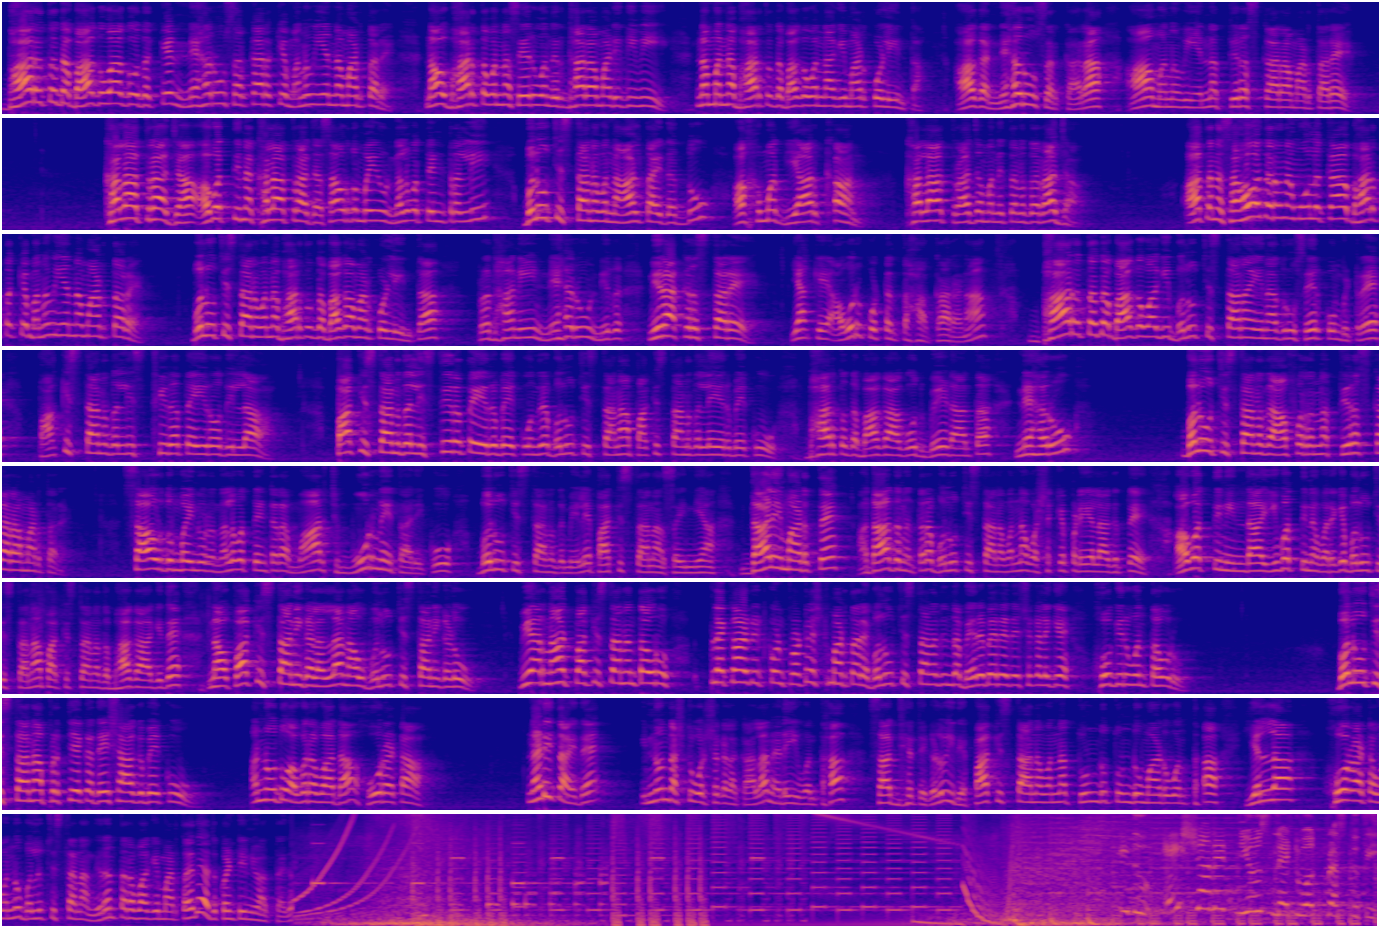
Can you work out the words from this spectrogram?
ಭಾರತದ ಭಾಗವಾಗೋದಕ್ಕೆ ನೆಹರು ಸರ್ಕಾರಕ್ಕೆ ಮನವಿಯನ್ನು ಮಾಡ್ತಾರೆ. ನಾವು ಭಾರತವನ್ನು ಸೇರುವ ನಿರ್ಧಾರ ಮಾಡಿದ್ದೀವಿ. ನಮ್ಮನ್ನು ಭಾರತದ ಭಾಗವನ್ನಾಗಿ ಮಾಡ್ಕೊಳ್ಳಿ ಅಂತ. ಆಗ ನೆಹರು ಸರ್ಕಾರ ಆ ಮನವಿಯನ್ನು ತಿರಸ್ಕಾರ ಮಾಡ್ತಾರೆ. ಖಲಾತ್ ರಾಜ, ಅವತ್ತಿನ ಖಲಾತ್ ರಾಜ ಸಾವಿರದ ಒಂಬೈನೂರ ನಲವತ್ತೆಂಟರಲ್ಲಿ ಬಲೂಚಿಸ್ತಾನವನ್ನು ಆಳ್ತಾ ಇದ್ದದ್ದು ಅಹ್ಮದ್ ಯಾರ್ ಖಾನ್, ಖಲಾತ್ ರಾಜಮನೆತನದ ರಾಜ. ಆತನ ಸಹೋದರನ ಮೂಲಕ ಭಾರತಕ್ಕೆ ಮನವಿಯನ್ನು ಮಾಡ್ತಾರೆ. ಬಲೂಚಿಸ್ತಾನವನ್ನು ಭಾರತದ ಭಾಗ ಮಾಡಿಕೊಳ್ಳಿ ಅಂತ ಪ್ರಧಾನಿ ನೆಹರು ನಿರ್, ನಿರಾಕರಿಸ್ತಾರೆ. ಯಾಕೆ? ಅವರು ಕೊಟ್ಟಂತಹ ಕಾರಣ ಭಾರತದ ಭಾಗವಾಗಿ ಬಲೂಚಿಸ್ತಾನ ಏನಾದರೂ ಸೇರ್ಕೊಂಡ್ಬಿಟ್ರೆ ಪಾಕಿಸ್ತಾನದಲ್ಲಿ ಸ್ಥಿರತೆ ಇರೋದಿಲ್ಲ. ಪಾಕಿಸ್ತಾನದಲ್ಲಿ ಸ್ಥಿರತೆ ಇರಬೇಕು ಅಂದರೆ ಬಲೂಚಿಸ್ತಾನ ಪಾಕಿಸ್ತಾನದಲ್ಲೇ ಇರಬೇಕು. ಭಾರತದ ಭಾಗ ಆಗೋದು ಬೇಡ ಅಂತ ನೆಹರು ಬಲೂಚಿಸ್ತಾನದ ಆಫರನ್ನು ತಿರಸ್ಕಾರ ಮಾಡ್ತಾರೆ. ಸಾವಿರದ ಒಂಬೈನೂರ ನಲವತ್ತೆಂಟರ ಮಾರ್ಚ್ ಮೂರನೇ ತಾರೀಕು ಬಲೂಚಿಸ್ತಾನದ ಮೇಲೆ ಪಾಕಿಸ್ತಾನ ಸೈನ್ಯ ದಾಳಿ ಮಾಡುತ್ತೆ. ಅದಾದ ನಂತರ ಬಲೂಚಿಸ್ತಾನವನ್ನು ವಶಕ್ಕೆ ಪಡೆಯಲಾಗುತ್ತೆ. ಅವತ್ತಿನಿಂದ ಇವತ್ತಿನವರೆಗೆ ಬಲೂಚಿಸ್ತಾನ ಪಾಕಿಸ್ತಾನದ ಭಾಗ ಆಗಿದೆ. ನಾವು ಪಾಕಿಸ್ತಾನಿಗಳಲ್ಲ, ನಾವು ಬಲೂಚಿಸ್ತಾನಿಗಳು ವಿ ಆರ್ ನಾಟ್ ಪಾಕಿಸ್ತಾನ್ ಅಂತ ಅವರು ಪ್ಲೇಕಾರ್ಡ್ ಇಟ್ಕೊಂಡು ಪ್ರೊಟೆಸ್ಟ್ ಮಾಡ್ತಾರೆ. ಬಲೂಚಿಸ್ತಾನದಿಂದ ಬೇರೆ ಬೇರೆ ದೇಶಗಳಿಗೆ ಹೋಗಿರುವಂಥವರು ಬಲೂಚಿಸ್ತಾನ ಪ್ರತ್ಯೇಕ ದೇಶ ಆಗಬೇಕು ಅನ್ನೋದು ಅವರ ವಾದ, ಹೋರಾಟ. ನಡೀತಾ ಇದೆ. ಇನ್ನೊಂದಷ್ಟು ವರ್ಷಗಳ ಕಾಲ ನಡೆಯುವಂತಹ ಸಾಧ್ಯತೆಗಳು ಇದೆ. ಪಾಕಿಸ್ತಾನವನ್ನು ತುಂಡು ತುಂಡು ಮಾಡುವಂತಹ ಎಲ್ಲ ಹೋರಾಟವನ್ನು ಬಲೂಚಿಸ್ತಾನ ನಿರಂತರವಾಗಿ ಮಾಡ್ತಾ ಇದೆ. ಅದು ಕಂಟಿನ್ಯೂ ಆಗ್ತಾ ಇದೆ. ಇದು ಏಷ್ಯಾನೆಟ್ ನ್ಯೂಸ್ ನೆಟ್ವರ್ಕ್ ಪ್ರಸ್ತುತಿ.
